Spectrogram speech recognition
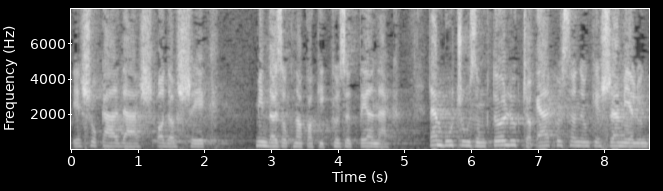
és sok áldás adassék mindazoknak, akik között élnek. Nem búcsúzunk tőlük, csak elköszönünk, és remélünk,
